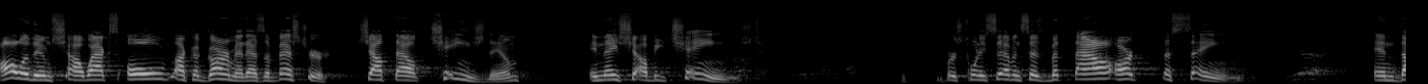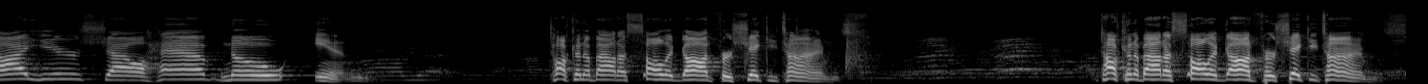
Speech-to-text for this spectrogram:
all of them shall wax old like a garment, as a vesture shalt thou change them, and they shall be changed. Verse 27 says, But thou art the same, and thy years shall have no end. Talking about a solid God for shaky times. Talking about a solid God for shaky times.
